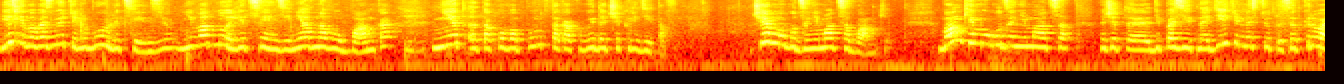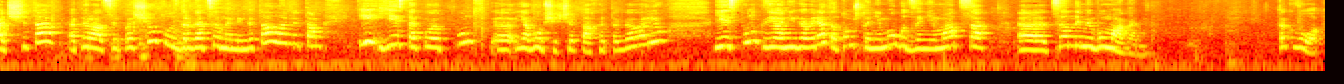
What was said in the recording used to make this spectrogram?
Если вы возьмете любую лицензию, ни в одной лицензии ни одного банка нет такого пункта, как выдача кредитов. Чем могут заниматься банки? Банки могут заниматься значит, э, депозитной деятельностью, то есть открывать счета, операции по счету с драгоценными металлами там. И есть такой пункт, э, я в общих чертах это говорю, есть пункт, где они говорят о том, что они могут заниматься э, ценными бумагами. Так вот,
